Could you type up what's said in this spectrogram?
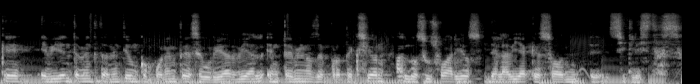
que evidentemente también tiene un componente de seguridad vial en términos de protección a los usuarios de la vía que son eh, ciclistas.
